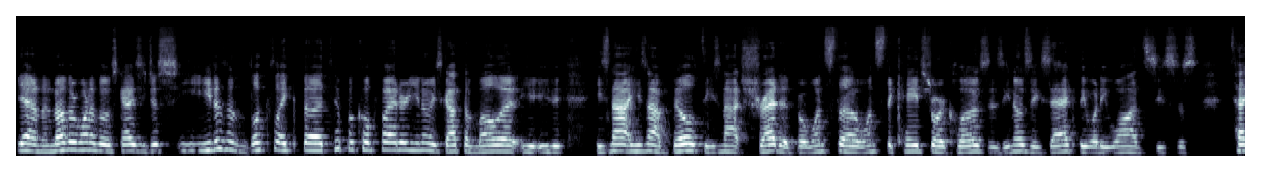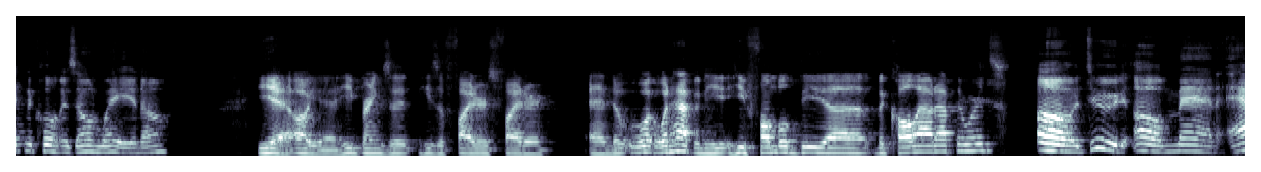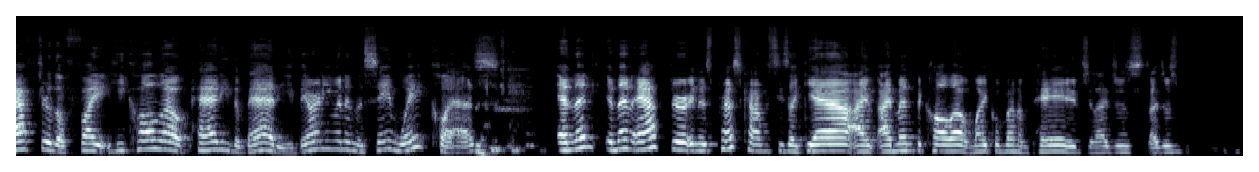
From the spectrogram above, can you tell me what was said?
Yeah, and another one of those guys. He just he, doesn't look like the typical fighter. You know, he's got the mullet. He, he, he's not he's not built. He's not shredded. But once the once the cage door closes, he knows exactly what he wants. He's just technical in his own way. You know. Yeah. Oh yeah. He brings it. He's a fighter's fighter. And what what happened? He he fumbled the uh the call out afterwards. Oh, dude. Oh, man. After the fight, he called out Paddy the Baddy. They aren't even in the same weight class. and then and then after in his press conference, he's like, "Yeah, I, I meant to call out Michael Venom Page, and I just I just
